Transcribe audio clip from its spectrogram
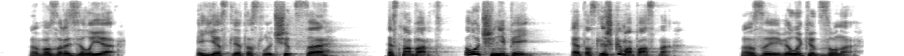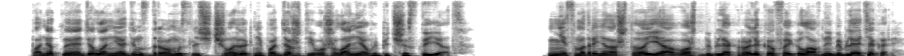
– возразил я. «Если это случится... Эснобард, лучше не пей. Это слишком опасно», – заявила Кидзуна. Понятное дело, ни один здравомыслящий человек не поддержит его желание выпить чистый яд. Несмотря ни на что, я вождь библиокроликов и главный библиотекарь.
